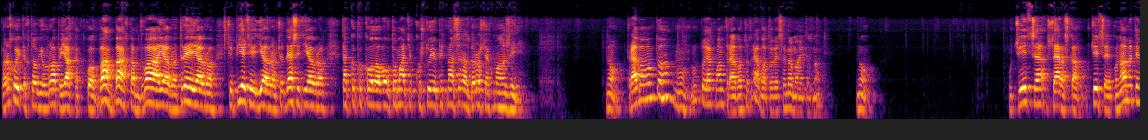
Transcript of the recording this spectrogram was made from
Порахуйте, хто в Європі, як так тако, бах-бах, там 2 євро, 3 євро, чи 5 євро, чи 10 євро. Так Кока-Кола в автоматі коштує 15 разів дорожче, як в магазині. Ну, треба вам того? Ну, ну, то як вам треба, то треба, то ви себе маєте знати. Ну. Учіться, ще раз кажу, вчіться економити,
